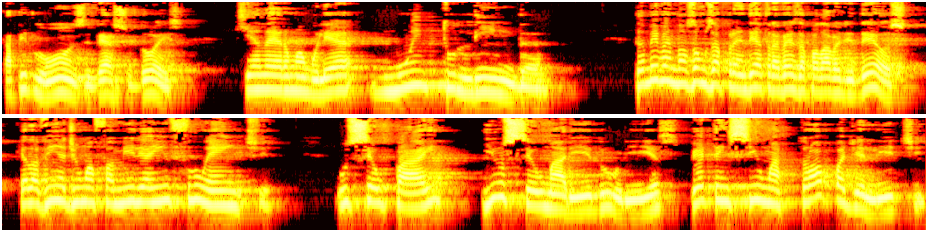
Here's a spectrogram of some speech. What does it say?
capítulo 11, verso 2, que ela era uma mulher muito linda. Também nós vamos aprender através da palavra de Deus que ela vinha de uma família influente. O seu pai e o seu marido, Urias, pertenciam à tropa de elite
